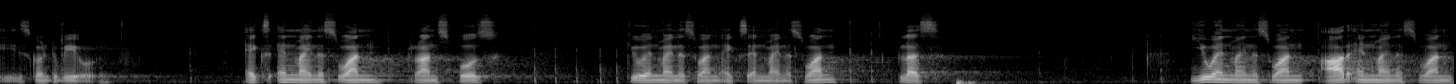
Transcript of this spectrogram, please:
is going to be x n minus 1 transpose q n minus 1 x n minus 1 plus u n minus 1 r n minus 1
